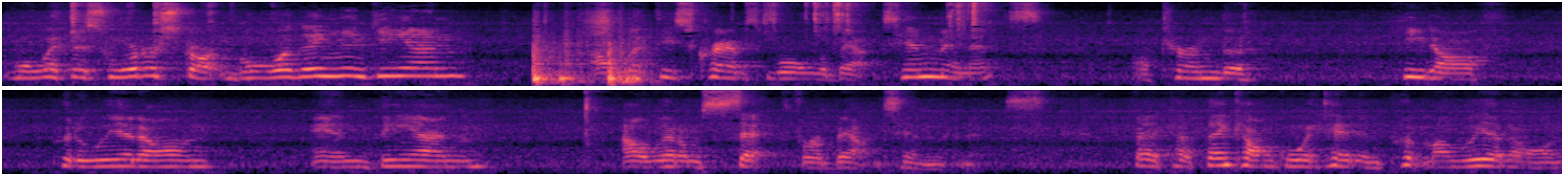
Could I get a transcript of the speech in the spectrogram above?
I'm going to let this water start boiling again. I'll let these crabs boil about 10 minutes. I'll turn the heat off, put a lid on, and then I'll let them set for about 10 minutes. In fact, I think I'll go ahead and put my lid on.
